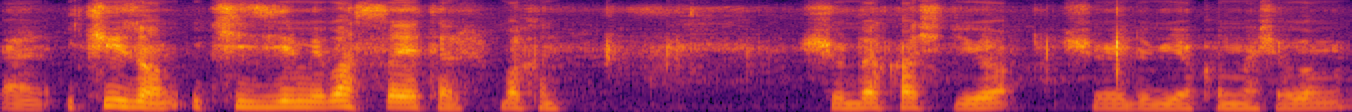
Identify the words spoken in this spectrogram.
Yani 210, 220 bassa yeter. Bakın. Şurada kaç diyor? Şöyle bir yakınlaşalım.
